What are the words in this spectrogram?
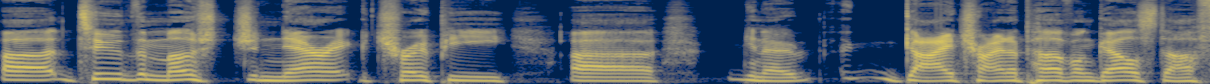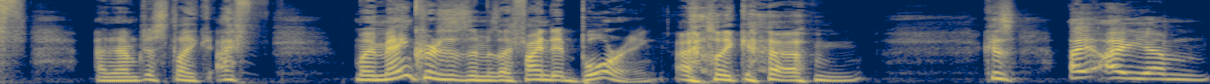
uh, to the most generic, tropey, uh, you know, guy trying to perv on girl stuff, and I'm just like, I. f- My main criticism is I find it boring. I like um. Because I, I um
